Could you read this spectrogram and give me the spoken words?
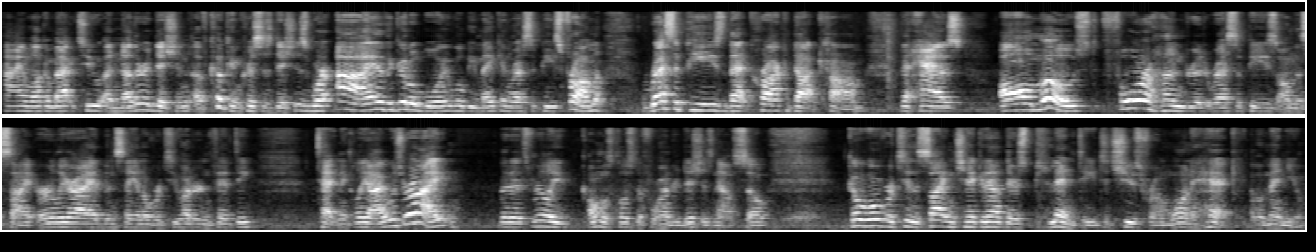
Hi, and welcome back to another edition of Cooking Cris's Dishes, where I, the Goode Ole Boy, will be making recipes from recipesthatcrock.com that has almost 400 recipes on the site. Earlier I had been saying over 250. Technically I was right, but it's really almost close to 400 dishes now. So go over to the site and check it out. There's plenty to choose from. One heck of a menu.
